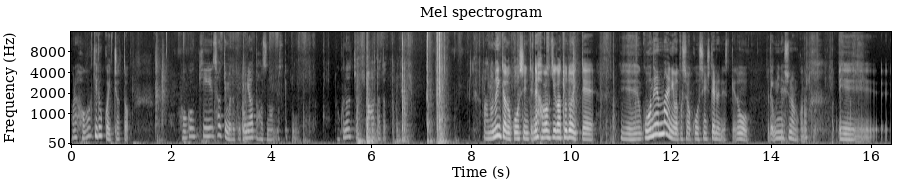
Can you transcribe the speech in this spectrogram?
あれはがきどっか行っちゃった。はがきさっきまでここにあったはずなんですけど。なくなっちゃうああったあった。あの免許の更新ってねはがきが届いて、えー、5年前に私は更新してるんですけどみんな一緒なのかな？えー、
